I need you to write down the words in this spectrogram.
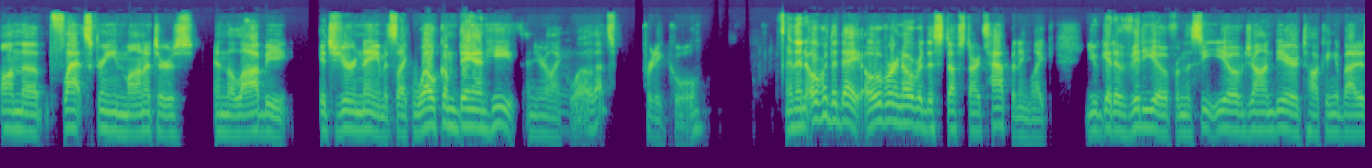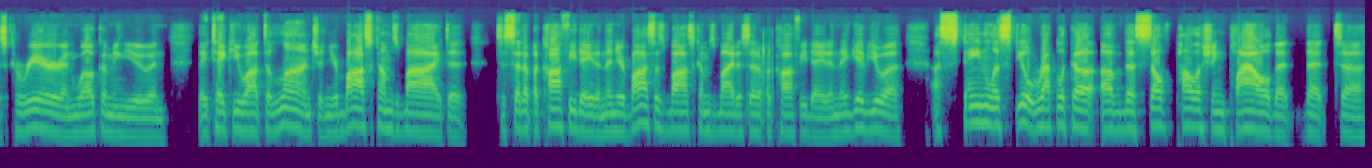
on the flat screen monitors in the lobby it's your name. It's like welcome dan heath. And you're like whoa mm. that's pretty cool. And then over the day, over and over, this stuff starts happening. Like you get a video from the CEO of John Deere talking about his career and welcoming you, and they take you out to lunch, and your boss comes by to to set up a coffee date, and then your boss's boss comes by to set up a coffee date, and they give you a, a stainless steel replica of the self polishing plow that that uh,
